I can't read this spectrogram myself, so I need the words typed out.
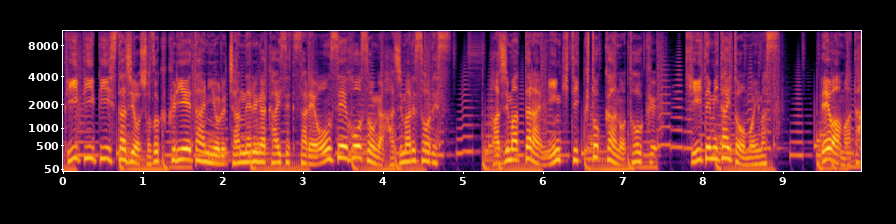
PPP スタジオ所属クリエイターによるチャンネルが開設され音声放送が始まるそうです。始まったら人気 TikToker のトーク聞いてみたいと思います。ではまた。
